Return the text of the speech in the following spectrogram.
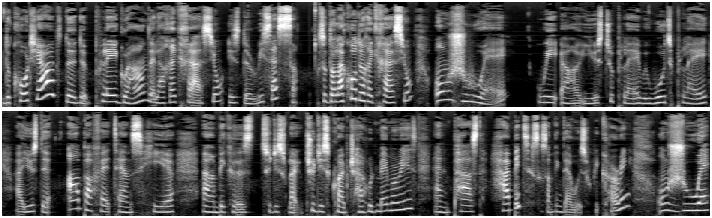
the courtyard, the, the playground, et la récréation is the recess. So dans la cour de récréation, on jouait we uh, used to play, we would play. I use the imperfect tense here um, because to, like, to describe childhood memories and past habits, so something that was recurring. On jouait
